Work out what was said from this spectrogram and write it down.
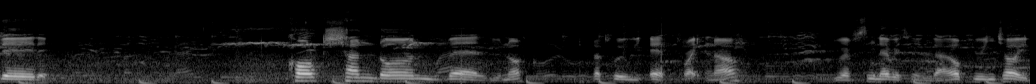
the, the Cork Shandon Bell, you know. That's where we at right now. You have seen everything. I hope you enjoyed.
